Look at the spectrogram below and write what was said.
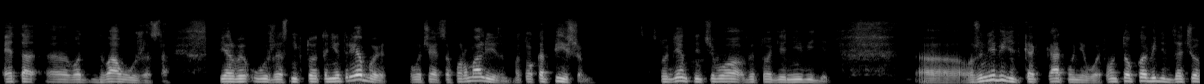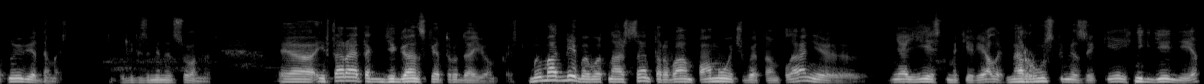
это э, вот два ужаса. Первый ужас, никто это не требует, получается формализм, мы только пишем. Студент ничего в итоге не видит. Э, он же не видит, как, как у него это, он только видит зачетную ведомость или экзаменационную. Э, и вторая – это гигантская трудоемкость. Мы могли бы, вот наш центр, вам помочь в этом плане. У меня есть материалы на русском языке, их нигде нет.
